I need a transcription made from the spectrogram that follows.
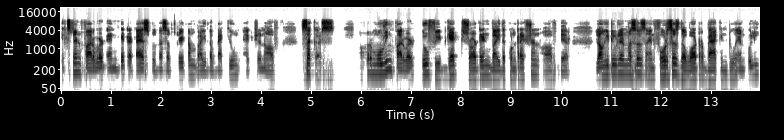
extend forward and get attached to the substratum by the vacuum action of suckers. After moving forward, tube feet get shortened by the contraction of their longitudinal muscles and forces the water back into ampullae.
